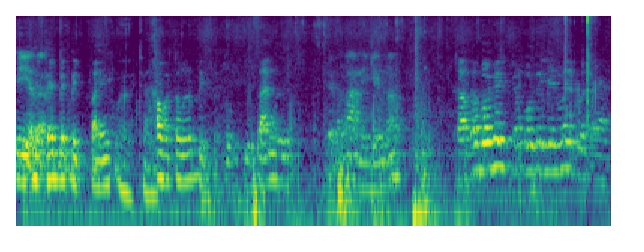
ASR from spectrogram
พี่อะแบบเพชรไปปิดไปเออใช่เข้าประตูแล้วปิดประตูอยู่ซ้ายมือเดี๋ยวข้างล่างนี่เย็นเนาะครับข้างบนก็ข้างบนก็เย็นไม่เปิดแอร์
